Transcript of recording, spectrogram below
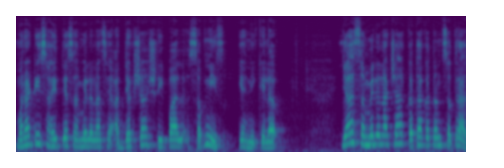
मराठी साहित्य संमेलनाचे अध्यक्ष श्रीपाल सबनीस यांनी केलं. या संमेलनाच्या कथाकथन सत्रात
